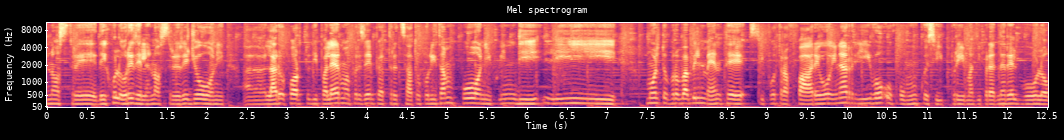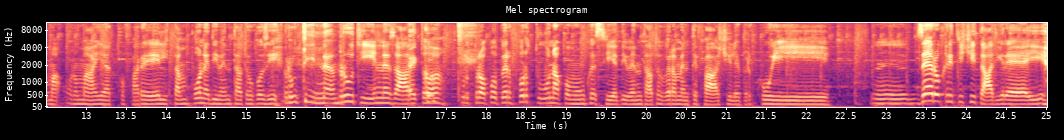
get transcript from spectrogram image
nostre, dei colori delle nostre regioni. Uh, l'aeroporto di Palermo, per esempio, è attrezzato con i tamponi, quindi lì molto probabilmente si potrà fare o in arrivo o comunque sì, prima di prendere il volo, ma ormai ecco, fare il tampone è diventato così Routine. Routine, esatto. Ecco. Purtroppo per fortuna comunque sì, è diventato veramente facile, per cui mm, zero criticità direi.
